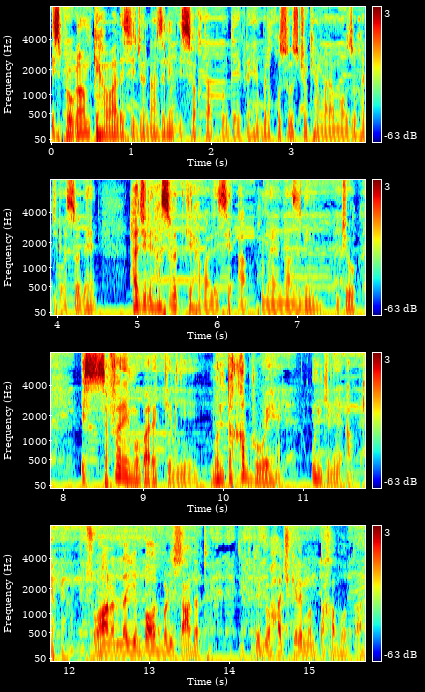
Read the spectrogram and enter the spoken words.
इस प्रोग्राम के हवाले से जो नाजरन इस वक्त आपको देख रहे हैं बिलखसूस चूँकि हमारा मौजू हजर असवद है हजर हसवद के हवाले से आप हमारे नाजरीन जो इस सफ़र मुबारक के लिए मुंतखब हुए हैं उनके लिए आप क्या पैगाम सुबहान अल्लाह ये बहुत बड़ी सादत है कि जो हज के लिए मुंतखब होता है।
